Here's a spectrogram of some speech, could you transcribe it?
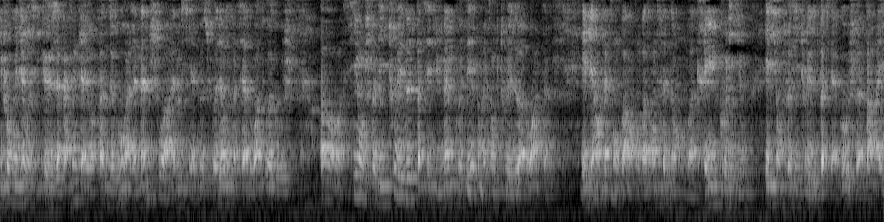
il faut vous dire aussi que la personne qui arrive en face de vous a le même choix. Elle aussi, elle peut choisir de passer à droite ou à gauche. Or, si on choisit tous les deux de passer du même côté, par exemple tous les deux à droite, eh bien en fait on va, on va se rentrer dedans, on va créer une collision. Et si on choisit tous les deux de passer à gauche, bah, pareil.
